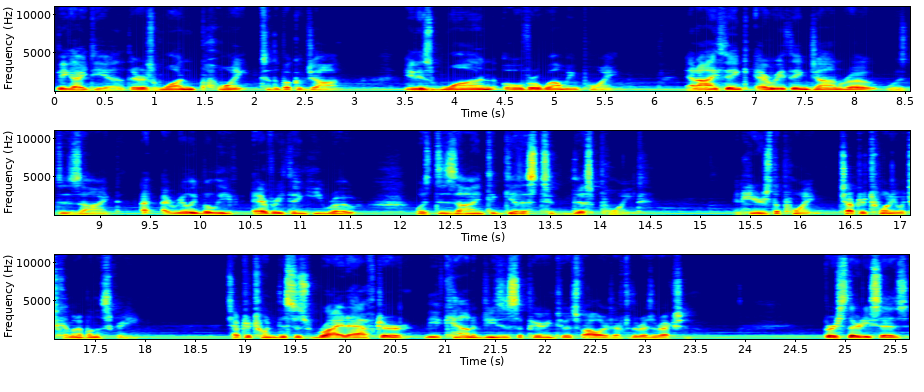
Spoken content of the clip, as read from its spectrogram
big idea. There is one point to the book of John. It is one overwhelming point. And I think everything John wrote was designed. I, I, really believe everything he wrote was designed to get us to this point. And here's the point chapter 20, which is coming up on the screen. Chapter 20, this is right after the account of Jesus appearing to his followers after the resurrection. Verse 30 says,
